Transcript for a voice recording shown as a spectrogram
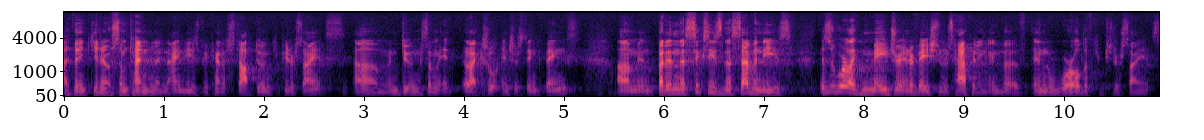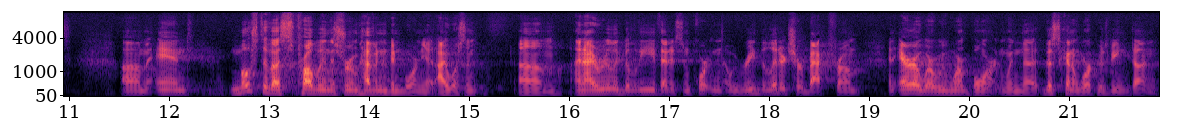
I think, you know, sometime in the 90s we kind of stopped doing computer science um, and doing some in actual interesting things. Um, and, but in the 60s and the 70s, this is where like major innovation was happening in the, in the world of computer science. Um, and most of us probably in this room haven't been born yet. I wasn't. Um, and I really believe that it's important that we read the literature back from an era where we weren't born, when the, this kind of work was being done.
